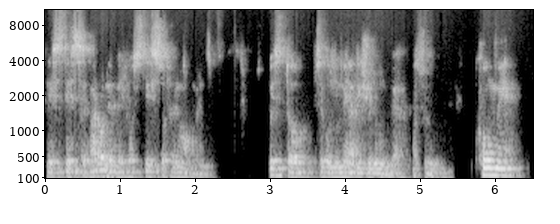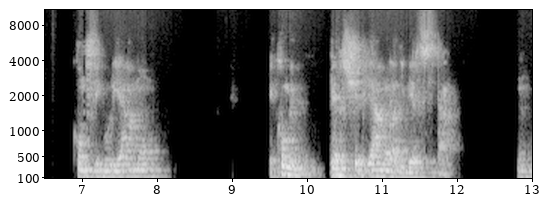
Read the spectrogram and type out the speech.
le stesse parole per lo stesso fenomeno. Questo, secondo me, la dice lunga su come configuriamo e come percepiamo la diversità mm?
